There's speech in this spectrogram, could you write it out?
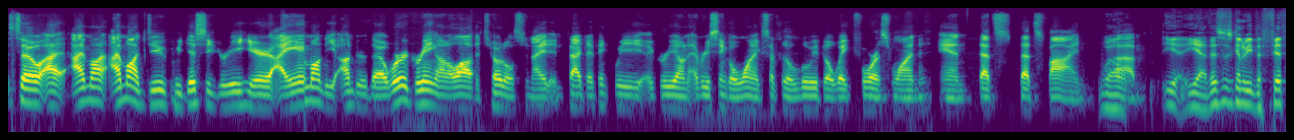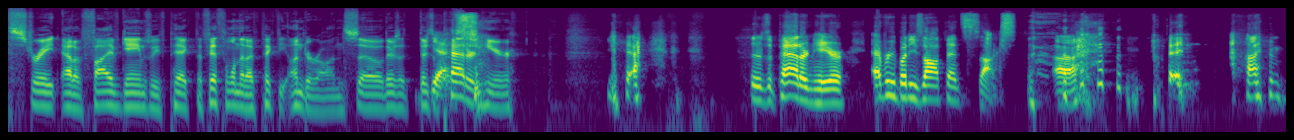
So I, I'm on I'm on Duke. We disagree here. I am on the under though. We're agreeing on a lot of the totals tonight. In fact, I think we agree on every single one except for the Louisville Wake Forest one, and that's that's fine. Well, Um, yeah, yeah. This is going to be the fifth straight out of five games we've picked. The fifth one that I've picked the under on. So there's a there's Yes. a pattern here. yeah. There's a pattern here. Everybody's offense sucks. Uh, I'm,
